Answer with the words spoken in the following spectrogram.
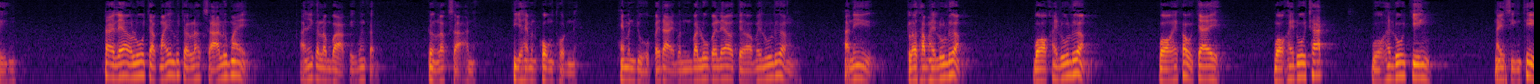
ถึง ได้แล้วรู้จักไหมรู้จักรักษาหรือไม่ อันนี้ก็ลำบากอีกเหมือนกัน เรื่องรักษาเนี่ยที่จะให้มันคงทนเนี่ย ให้มันอยู่ไปได้มันบรรลุไปแล้ว แต่ไม่รู้เรื่อง อันนี้เราทำให้รู้เรื่อง บอกให้รู้เรื่อง บอกให้เข้าใจ บอกให้รู้ชัด บอกให้รู้จริง ในสิ่งที่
